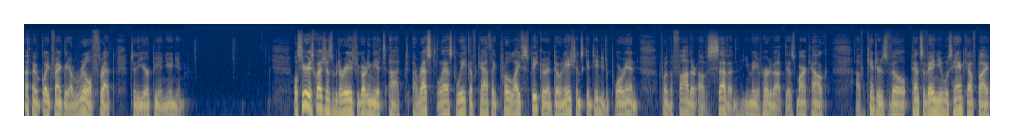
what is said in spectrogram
quite frankly, a real threat to the European Union. Well, serious questions have been raised regarding the uh, arrest last week of Catholic pro life speaker, donations continue to pour in for the father of seven. You may have heard about this. Mark Houck of Kintnersville, Pennsylvania, was handcuffed by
